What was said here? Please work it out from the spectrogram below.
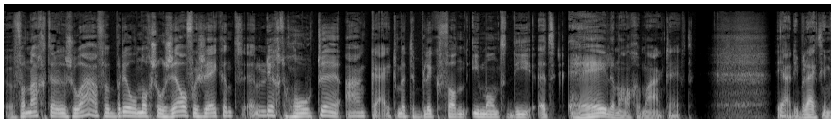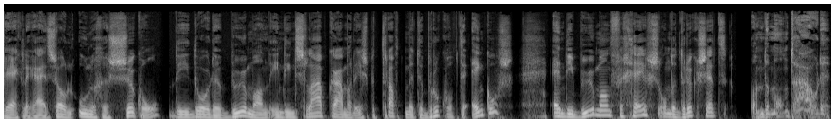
van achter een zouave bril nog zo zelfverzekerd en licht aankijkt met de blik van iemand die het helemaal gemaakt heeft. Ja, die blijkt in werkelijkheid zo'n oenige sukkel... die door de buurman in diens slaapkamer is betrapt met de broek op de enkels... en die buurman vergeefs onder druk zet om de mond te houden.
